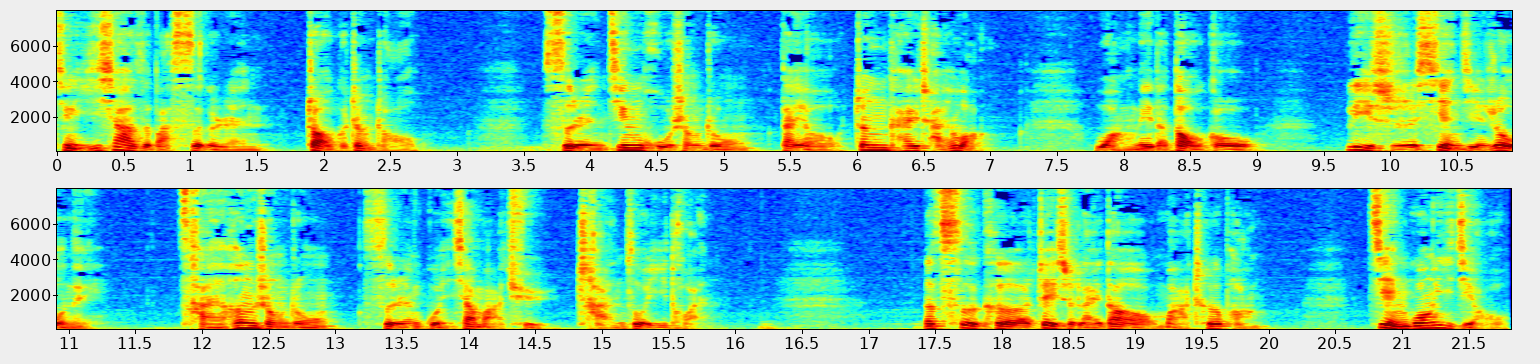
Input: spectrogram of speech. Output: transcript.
竟一下子把四个人照个正着。四人惊呼声中，待要挣开缠网，网内的倒钩立时陷进肉内。惨哼声中，四人滚下马去，缠作一团。那刺客这时来到马车旁，剑光一角，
